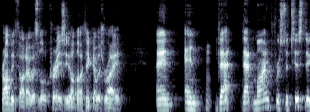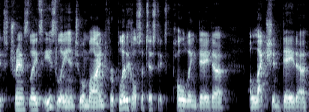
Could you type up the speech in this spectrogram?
probably thought I was a little crazy, although I think I was right and and hmm. that that mind for statistics translates easily into a mind for political statistics polling data election data.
